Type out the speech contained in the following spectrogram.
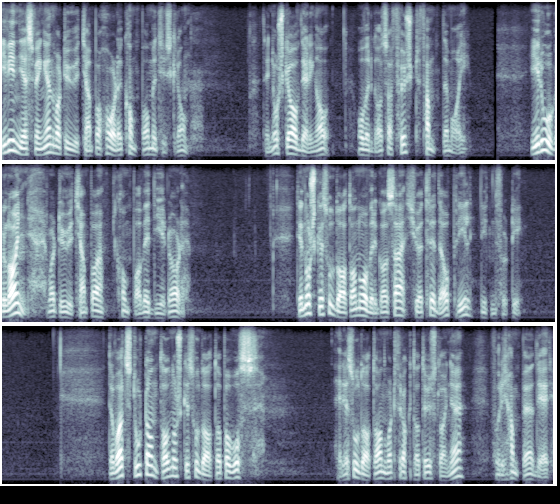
I Vinjesvingen ble det utkjempa harde kamper med tyskerne. Den norske avdelinga overga seg først 5. mai. I Rogaland ble det utkjempa kamper ved Dirdal. De norske soldatene overga seg 23.4.1940. Det var et stort antall norske soldater på Voss. Disse soldatene ble frakta til Østlandet for å kjempe der.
